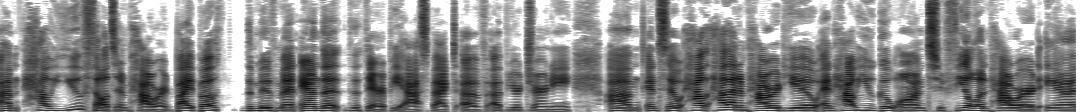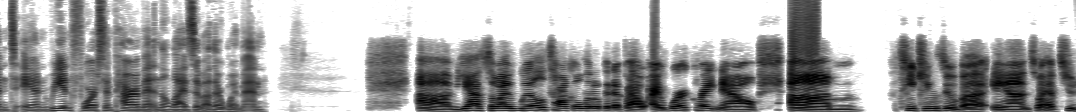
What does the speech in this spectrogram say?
um, how you felt empowered by both the movement and the the therapy aspect of of your journey. Um, and so how how that empowered you and how you go on to feel empowered and and reinforce empowerment in the lives of other women. Um, yeah so i will talk a little bit about i work right now um, teaching Zumba, and so I have two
